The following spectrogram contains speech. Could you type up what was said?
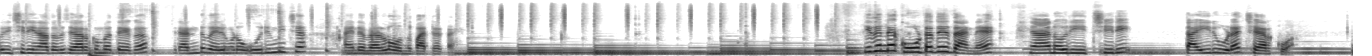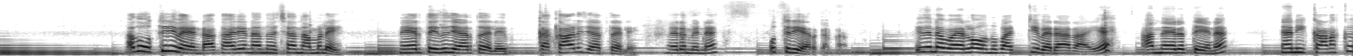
ഒരു ഇച്ചിരി ഇതിനകത്തോട് ചേർക്കുമ്പോഴത്തേക്ക് രണ്ടുപേരും കൂടെ ഒരുമിച്ച് അതിന്റെ വെള്ളം ഒന്ന് പറ്റട്ടെ. ഇതിന്റെ കൂട്ടത്തിൽ തന്നെ ഞാൻ ഒരു ഇച്ചിരി തൈരൂടെ ചേർക്കുക അത് ഒത്തിരി വേണ്ട. കാര്യം എന്നാന്ന് വെച്ചാൽ നമ്മളെ നേരത്തെ ഇത് ചേർത്തതല്ലേ? തക്കാളി ചേർത്തതല്ലേ? നേരം പിന്നെ ഒത്തിരി ചേർക്കണ്ട. ഇതിന്റെ വെള്ളം ഒന്ന് പറ്റി വരാറായേ. അന്നേരത്തേന് ഞാൻ ഈ കണക്ക്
